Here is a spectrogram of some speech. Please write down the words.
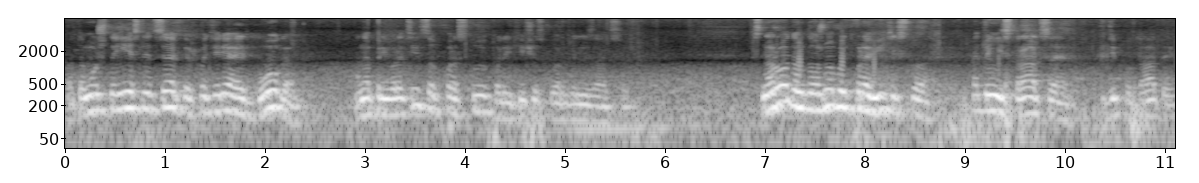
Потому что если церковь потеряет Бога, она превратится в простую политическую организацию. С народом должно быть правительство, администрация, депутаты,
